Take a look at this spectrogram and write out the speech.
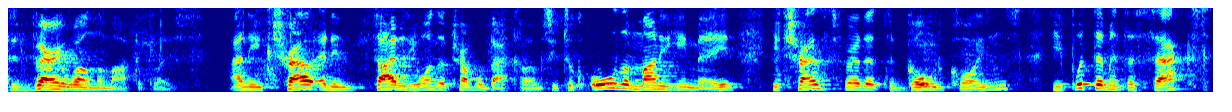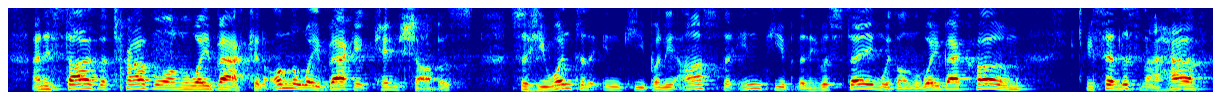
did very well in the marketplace and he tra- and he decided he wanted to travel back home. So he took all the money he made, he transferred it to gold coins, he put them into sacks, and he started to travel on the way back. And on the way back, it came Shabbos. So he went to the innkeeper and he asked the innkeeper that he was staying with on the way back home. He said, "Listen, I have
